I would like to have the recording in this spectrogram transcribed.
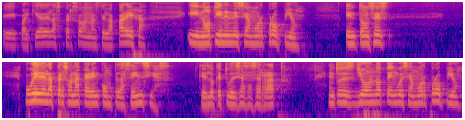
eh, cualquiera de las personas de la pareja, y no tienen ese amor propio, entonces puede la persona caer en complacencias, que es lo que tú decías hace rato. Entonces yo no tengo ese amor propio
